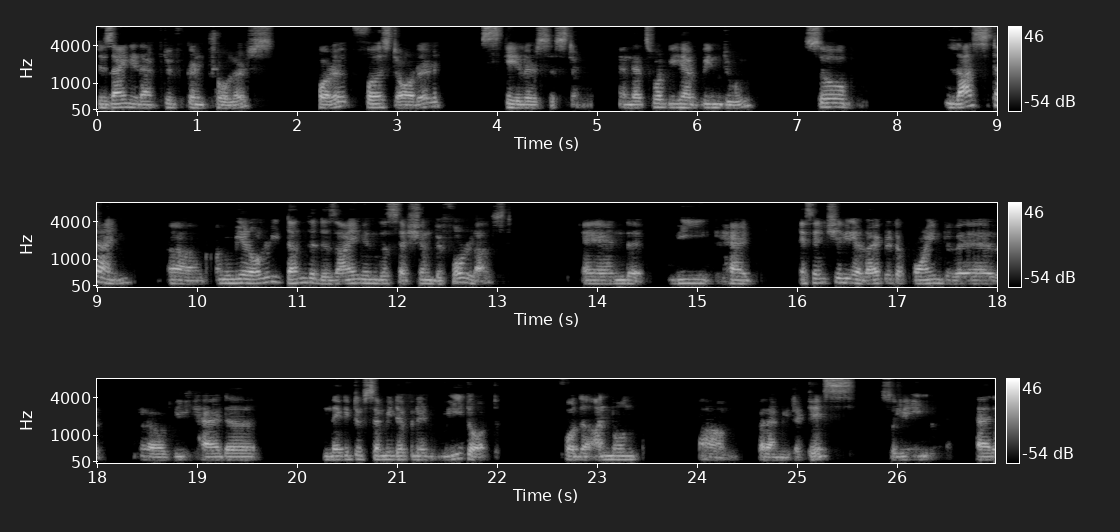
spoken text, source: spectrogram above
design adaptive controllers for a first order scalar system. And that's what we have been doing. So last time, uh, I mean, we had already done the design in the session before last, and we had essentially arrived at a point where uh, we had a negative semi-definite v dot for the unknown um, parameter case. So we had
